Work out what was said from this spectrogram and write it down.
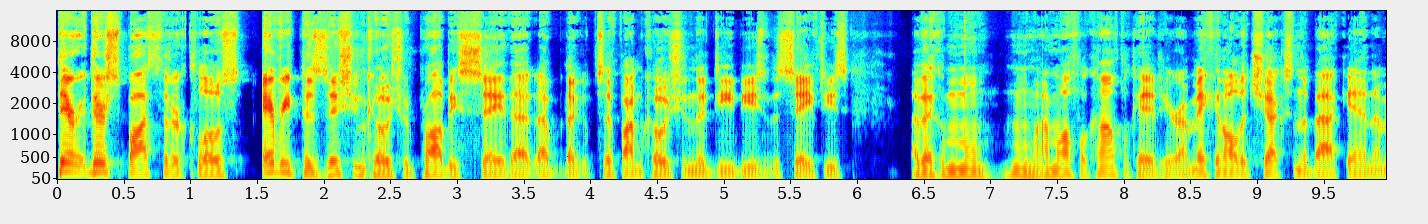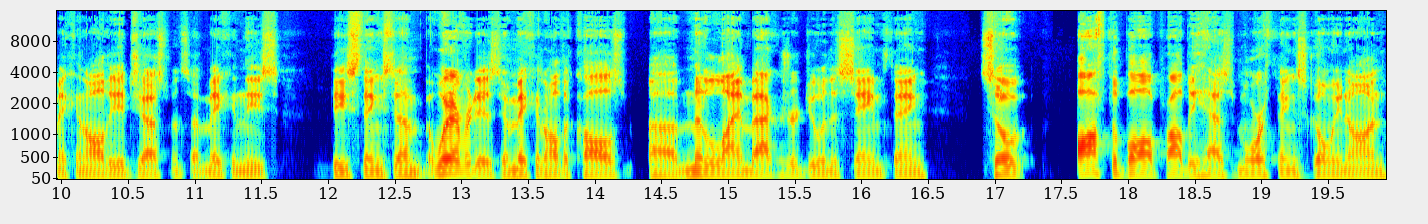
There, there's spots that are close. Every position coach would probably say that. Uh, like, so if I'm coaching the DBs or the safeties, I'm like, mm, mm, I'm awful complicated here. I'm making all the checks in the back end. I'm making all the adjustments. I'm making these these things done. But whatever it is, I'm making all the calls. Uh, middle linebackers are doing the same thing. So off the ball probably has more things going on.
